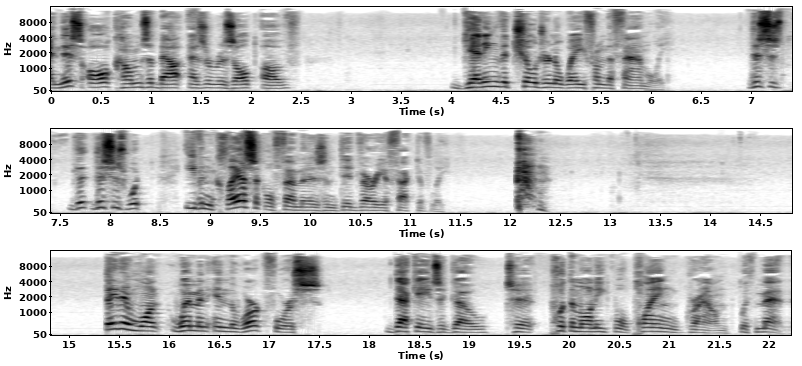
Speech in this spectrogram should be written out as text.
And this all comes about as a result of getting the children away from the family. This is th- this is what even classical feminism did very effectively. they didn't want women in the workforce decades ago to put them on equal playing ground with men.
